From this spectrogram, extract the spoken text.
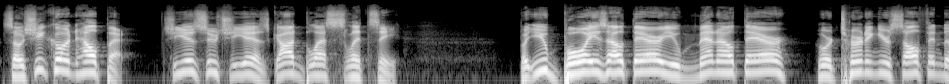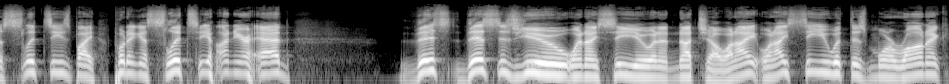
so she couldn't help it. She is who she is. God bless Slitzy. But you boys out there, you men out there who are turning yourself into slitzies by putting a slitzy on your head, this this is you when I see you in a nutshell. When I when I see you with this moronic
